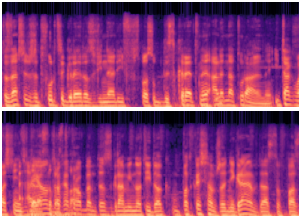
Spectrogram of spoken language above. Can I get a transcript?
to znaczy, że twórcy gry rozwinęli w sposób dyskretny, ale naturalny. I tak właśnie jest A ja mam trochę 2. problem też z grami Naughty Dog. Podkreślam, że nie grałem w The Last of Us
